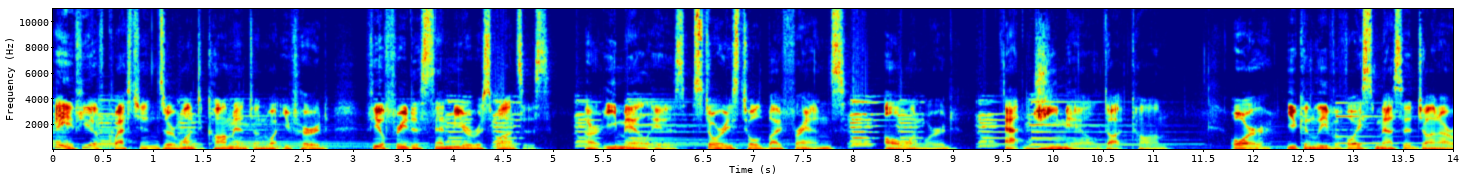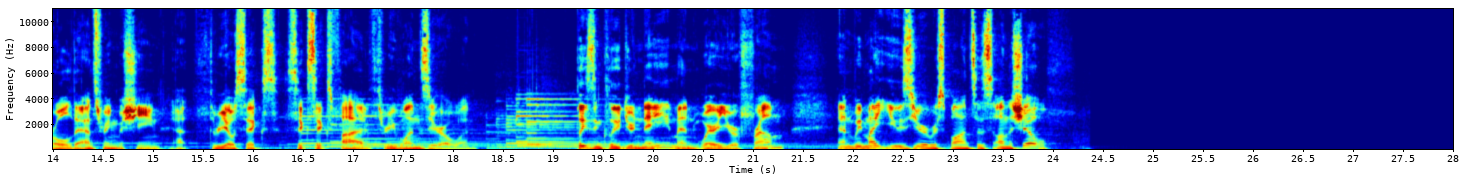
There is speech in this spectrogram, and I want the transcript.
Hey, if you have questions or want to comment on what you've heard, feel free to send me your responses. Our email is stories told by friends, all one word, at gmail.com. Or you can leave a voice message on our old answering machine at 306 665 3101. Please include your name and where you're from, and we might use your responses on the show.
